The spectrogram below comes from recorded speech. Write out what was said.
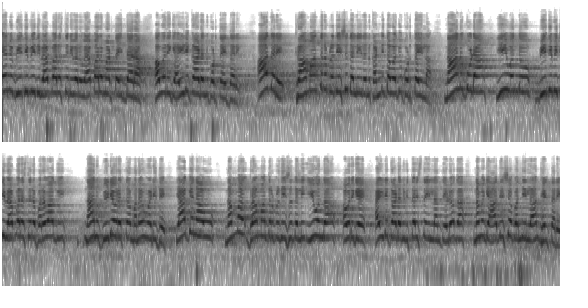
ಏನು ಬೀದಿ ಬೀದಿ ವ್ಯಾಪಾರಸ್ಥರು ಇವರು ವ್ಯಾಪಾರ ಮಾಡ್ತಾ ಇದ್ದಾರಾ, ಅವರಿಗೆ ಐ ಡಿ ಕಾರ್ಡನ್ನು ಕೊಡ್ತಾ ಇದ್ದಾರೆ. ಆದರೆ ಗ್ರಾಮಾಂತರ ಪ್ರದೇಶದಲ್ಲಿ ಇದನ್ನು ಖಂಡಿತವಾಗಿಯೂ ಕೊಡ್ತಾ ಇಲ್ಲ. ನಾನು ಕೂಡ ಈ ಒಂದು ಬೀದಿ ಬೀದಿ ವ್ಯಾಪಾರಸ್ಥರ ಪರವಾಗಿ ನಾನು ಪಿ ಡಿ ಅವರ ಹತ್ರ ಮನವಿ ಮಾಡಿದ್ದೆ. ಯಾಕೆ ನಾವು ನಮ್ಮ ಗ್ರಾಮಾಂತರ ಪ್ರದೇಶದಲ್ಲಿ ಈ ಒಂದು ಅವರಿಗೆ ಐ ಡಿ ಕಾರ್ಡನ್ನು ವಿತರಿಸ್ತಾ ಇಲ್ಲ ಅಂತ ಹೇಳುವಾಗ ನಮಗೆ ಆದೇಶ ಬಂದಿಲ್ಲ ಅಂತ ಹೇಳ್ತಾರೆ.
